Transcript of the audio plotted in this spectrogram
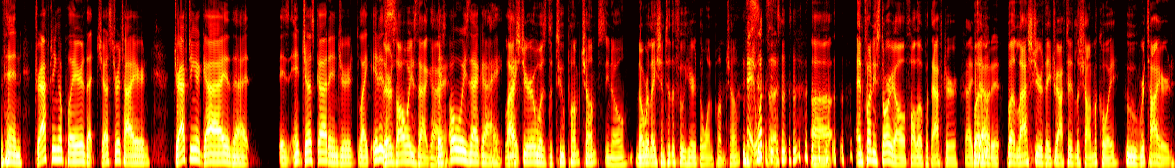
than drafting a player that just retired, drafting a guy that is it just got injured. Like it is. There's always that guy. there's always that guy. Last year it was the two pump chumps, you know, no relation to the Foo here, the one pump chump. Hey, what the? Uh, and funny story, I'll follow up with after. I but, doubt it. But last year they drafted LeSean McCoy, who retired.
